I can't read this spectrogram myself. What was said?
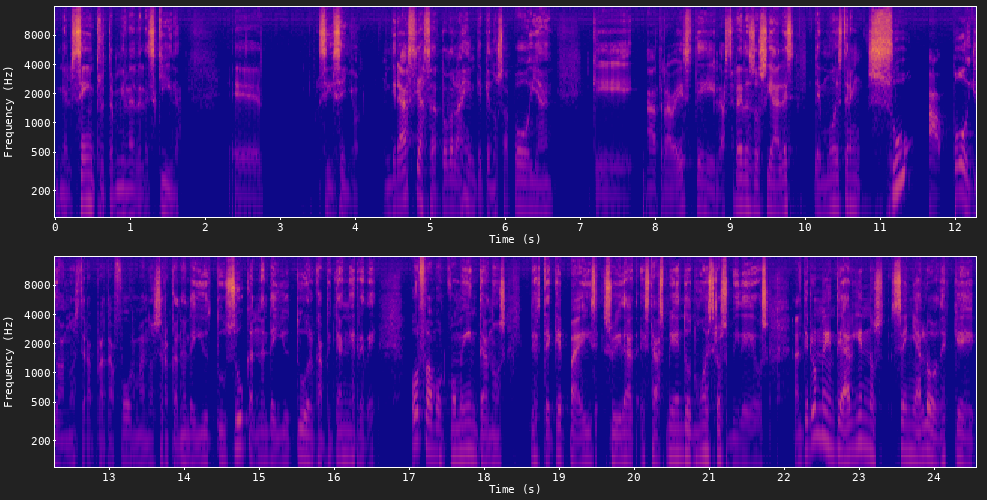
en el centro y también la de la esquina. Eh, sí, señor. Gracias a toda la gente que nos apoyan, que a través de las redes sociales demuestran su apoyo a nuestra plataforma, a nuestro canal de YouTube, su canal de YouTube, el Capitán RD. Por favor, coméntanos desde qué país, ciudad estás viendo nuestros videos. Anteriormente alguien nos señaló de que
